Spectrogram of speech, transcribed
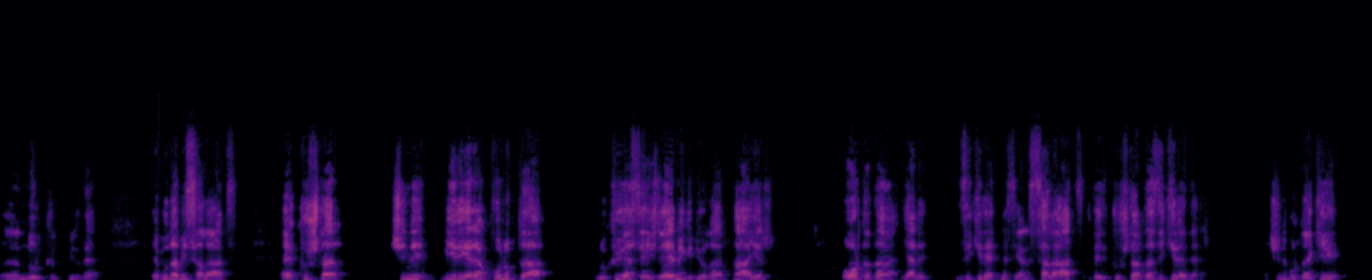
E, Nur 41'de. E, bu da bir salat. E, kuşlar şimdi bir yere konup da rüküye secdeye mi gidiyorlar? Hayır. Orada da yani zikir etmesi yani salat ve kuşlar da zikir eder. Şimdi buradaki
